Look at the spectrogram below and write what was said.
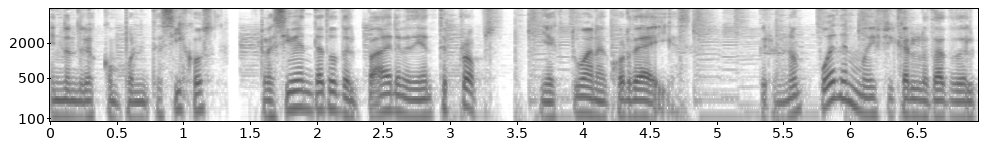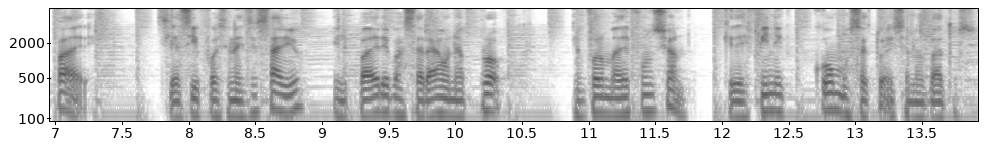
en donde los componentes hijos reciben datos del padre mediante props y actúan acorde a ellas, pero no pueden modificar los datos del padre. Si así fuese necesario, el padre pasará a una prop en forma de función que define cómo se actualizan los datos.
